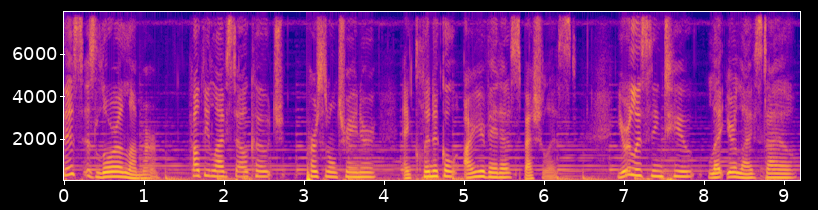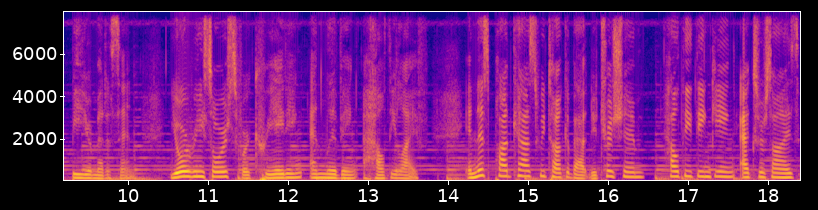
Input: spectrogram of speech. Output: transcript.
This is Laura Lummer, healthy lifestyle coach, personal trainer, and clinical Ayurveda specialist. You're listening to Let Your Lifestyle Be Your Medicine, your resource for creating and living a healthy life. In this podcast, we talk about nutrition, healthy thinking, exercise,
